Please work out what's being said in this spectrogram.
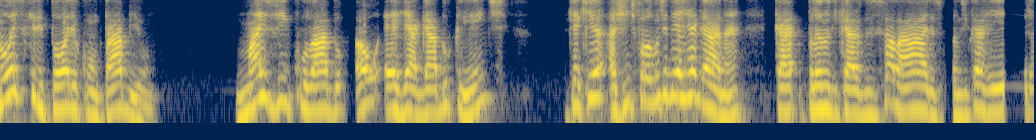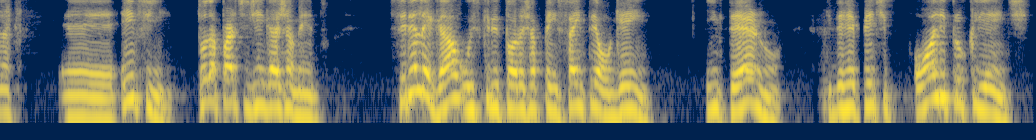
no escritório contábil mais vinculado ao RH do cliente? Porque aqui a gente falou muito de RH, né? Plano de cargos e salários, plano de carreira, é, enfim, toda a parte de engajamento. Seria legal o escritório já pensar em ter alguém interno que, de repente, olhe para o cliente,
